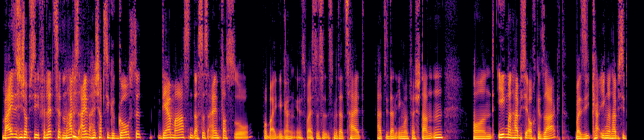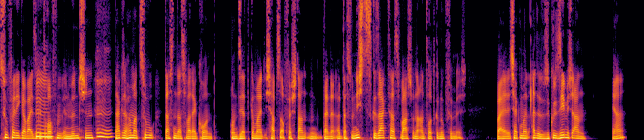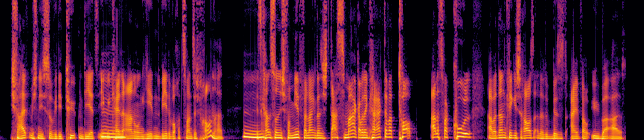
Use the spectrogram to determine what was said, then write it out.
weiß ich nicht, ob ich sie verletzt hätte. Dann habe ich es einfach, ich habe sie geghostet, dermaßen, dass es einfach so vorbeigegangen ist. Weißt du, es ist mit der Zeit hat sie dann irgendwann verstanden. Und irgendwann habe ich sie auch gesagt, weil sie irgendwann habe ich sie zufälligerweise Mhm. getroffen in München. Mhm. Da habe ich gesagt, hör mal zu, das und das war der Grund. Und sie hat gemeint, ich habe es auch verstanden. Deine, dass du nichts gesagt hast, war schon eine Antwort genug für mich. Weil ich habe gemeint, du sieh mich an. Ja? Ich verhalte mich nicht so wie die Typen, die jetzt irgendwie, Mhm. keine Ahnung, jeden, jede Woche 20 Frauen hat. Mhm. Jetzt kannst du nicht von mir verlangen, dass ich das mag, aber dein Charakter war top. Alles war cool, aber dann kriege ich raus, Alter, du bist einfach überall.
